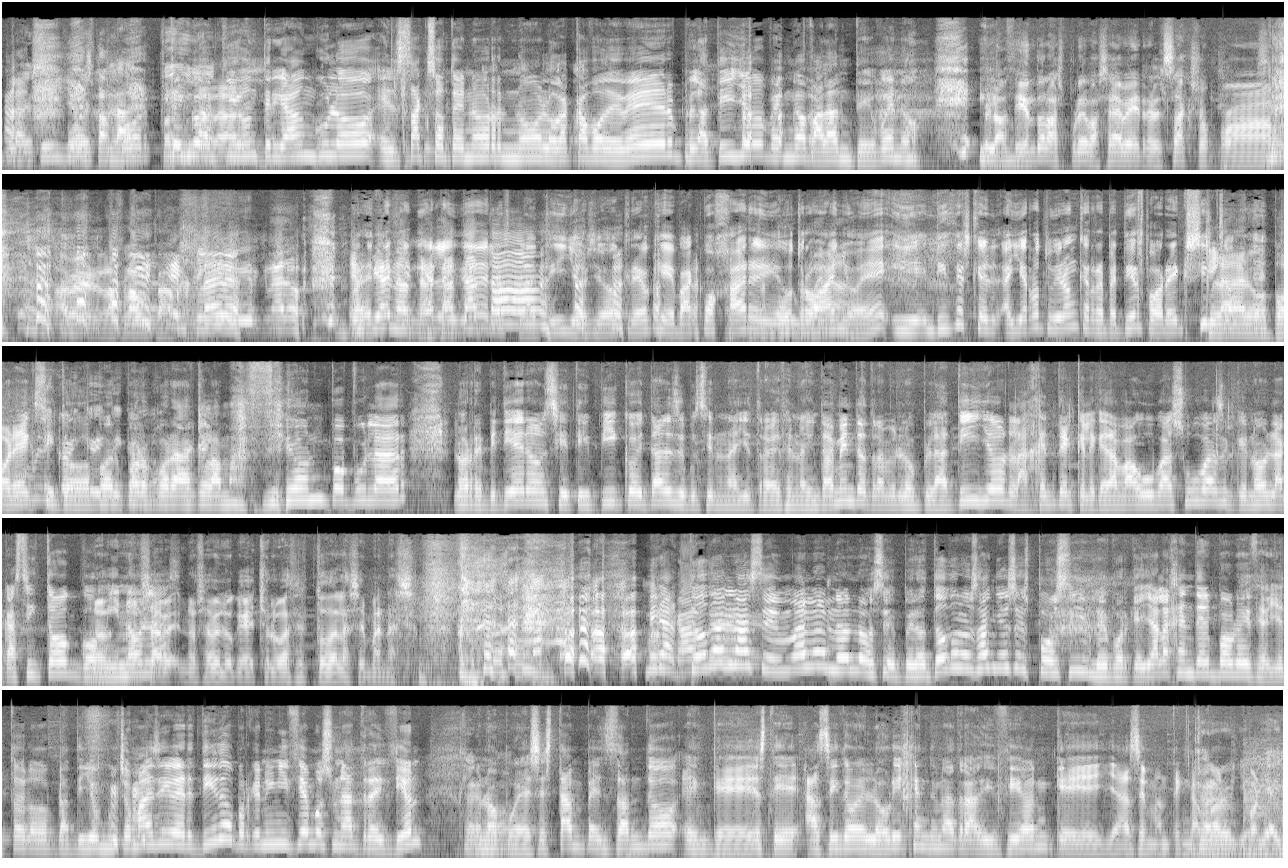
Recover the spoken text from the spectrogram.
Platillos, Pues tambor. platillos. Tengo aquí un triángulo, el saxo tenor no lo acabo de ver, platillo, venga para adelante. Bueno, y- Pero haciendo las pruebas, ¿eh? a ver, el saxo. pum. A ver, la flauta. claro, claro. El Parece piano, genial la ta, ta, idea de ta, los ta. platillos. Yo creo que va a cuajar eh, otro buena. año, ¿eh? Y dices que ayer lo tuvieron que repetir por éxito. Claro, por y éxito, por, crítica, por- ¿no? por aclamación popular, lo repitieron siete y pico y tal, se pusieron ahí otra vez en el ayuntamiento, otra vez los platillos, la gente, el que le quedaba uvas, uvas, el que no, la casito, No, no gominolas. sabe, no sabe lo que ha hecho, lo va a hacer todas las semanas. Mira, todas las semanas no lo sé, pero todos los años es posible, porque ya la gente del pueblo dice, oye, esto de los platillos es mucho más divertido, ¿por qué no iniciamos una tradición? Claro. Bueno, pues están pensando en que este ha sido el origen de una tradición que ya se mantenga Claro, yo- yo- yo-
